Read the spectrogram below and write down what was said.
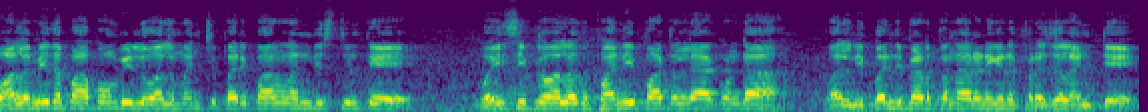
వాళ్ళ మీద పాపం వీళ్ళు వాళ్ళు మంచి పరిపాలన అందిస్తుంటే వైసీపీ వాళ్ళకు పని పాట లేకుండా వాళ్ళని ఇబ్బంది పెడుతున్నారని కానీ ప్రజలంటే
